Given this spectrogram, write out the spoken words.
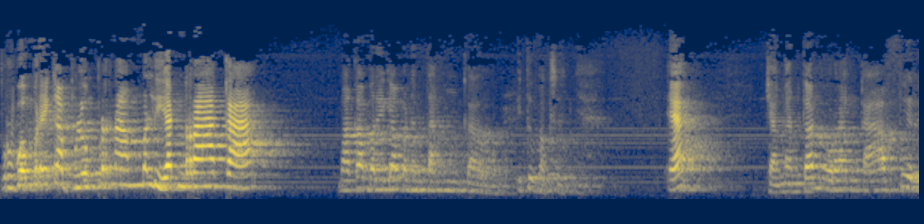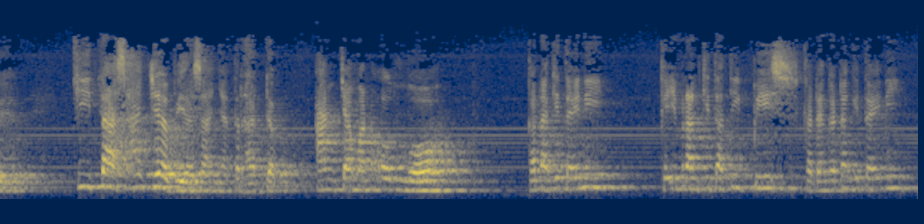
Berhubung mereka belum pernah melihat neraka, maka mereka menentang engkau. Itu maksudnya. Ya. Jangankan orang kafir ya. Kita saja biasanya terhadap ancaman Allah. Karena kita ini keimanan kita tipis, kadang-kadang kita ini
